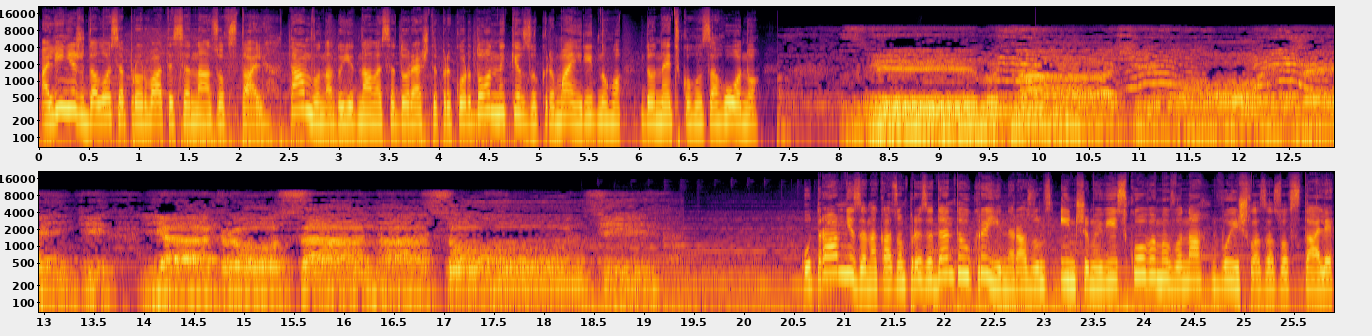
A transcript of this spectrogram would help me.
Аліні ж вдалося прорватися на Азовсталь. Там вона доєдналася до решти прикордонників, зокрема і рідного Донецького загону. У травні, за наказом президента України, разом з іншими військовими вона вийшла з Азовсталі.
